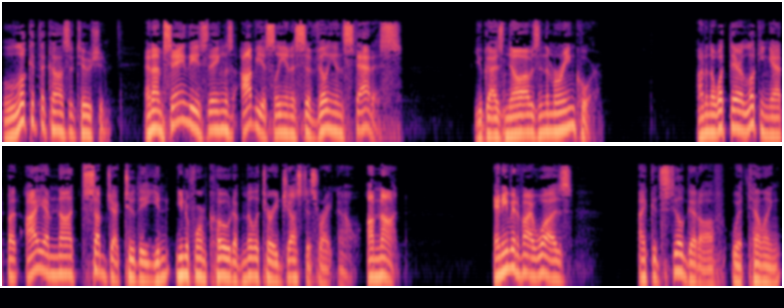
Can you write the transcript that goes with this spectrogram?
Look at the Constitution. And I'm saying these things obviously in a civilian status. You guys know I was in the Marine Corps. I don't know what they're looking at, but I am not subject to the Un- Uniform Code of Military Justice right now. I'm not. And even if I was, I could still get off with telling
